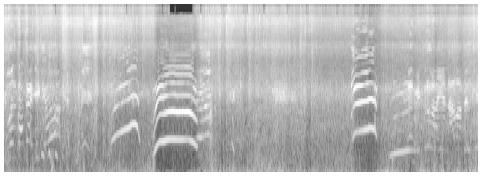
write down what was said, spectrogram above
બોલ કાકાજી કેવા એ મિત્રો આયા નાવા બેસો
